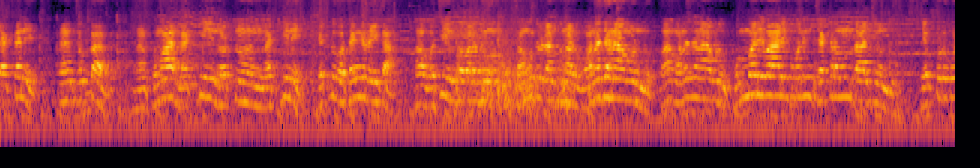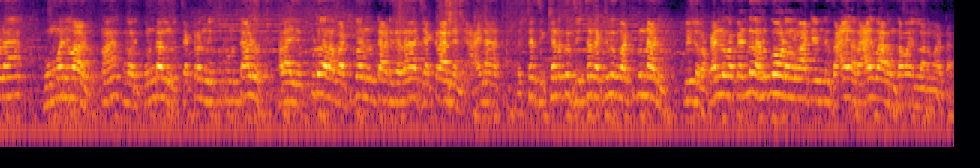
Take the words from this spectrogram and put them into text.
చక్కని చుక్క కుమార్ లక్ష్మి లక్ష్మిని ఎట్లు వసంగదైక వచ్చి ఇంకోవలదు సముద్రుడు అంటున్నాడు వనజనాభుడు ఆ వనజనాభుడు కుమ్మరి వారి భోని చక్రము దాల్చి ఉండు ఎప్పుడు కూడా ఉమ్మనివాడు మరి కుండలను చక్రం తిప్పుతూ ఉంటాడు. అలా ఎప్పుడు అలా పట్టుకొని ఉంటాడు కదా చక్రాన్ని. అని. ఆయన శిష్ట శిక్షణకు శిష్ట రక్షణకు పట్టుకున్నాడు. వీళ్ళు ఒకళ్ళు ఒకళ్ళు అనుకోవడం అనమాట ఏంటి? రాయబారం సమయంలో అనమాట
